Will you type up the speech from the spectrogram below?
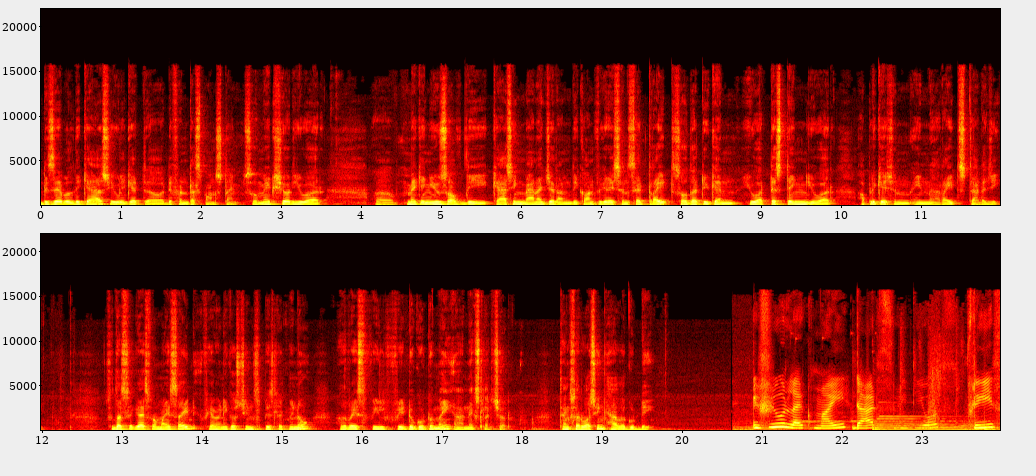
disable the cache, you will get a different response time. So make sure you are uh, making use of the caching manager and the configuration set right so that you can you are testing your application in right strategy. So that's it guys from my side. If you have any questions, please let me know. Otherwise, feel free to go to my uh, next lecture. Thanks for watching. Have a good day. If you like my dad's videos, please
